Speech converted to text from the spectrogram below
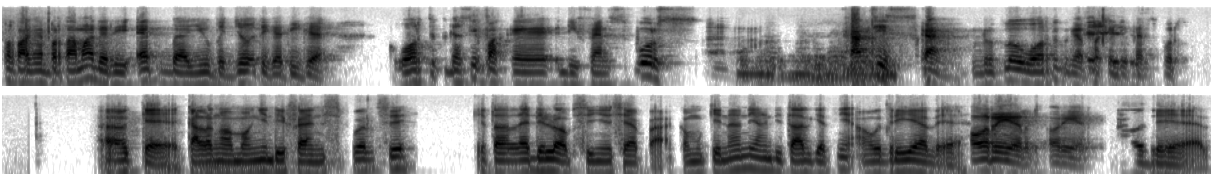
Pertanyaan pertama dari Ed Bayu Bejo 33. Worth it gak sih pakai defense Spurs? Kang Cis, Kang, menurut lo worth it nggak pakai defense Spurs? Oke, okay, kalau ngomongin defense Spurs sih, kita lihat dulu opsinya siapa. Kemungkinan yang ditargetnya Audrier ya. Audrier, Audrier. Audrier.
